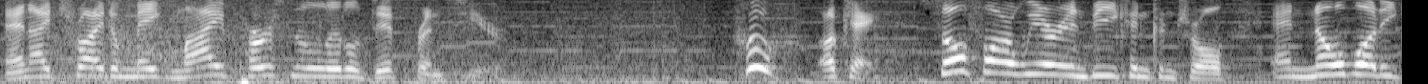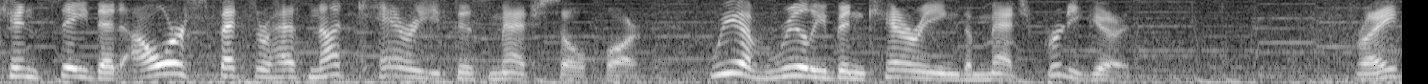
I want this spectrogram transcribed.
And I try to make my personal little difference here. Whew, okay, so far we are in beacon control, and nobody can say that our Spectre has not carried this match so far we have really been carrying the match pretty good. Right?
